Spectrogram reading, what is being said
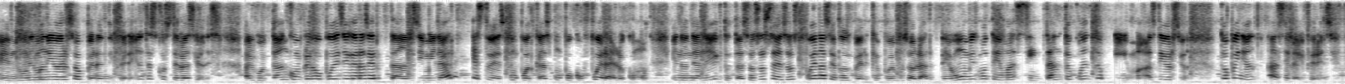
en un mismo universo pero en diferentes constelaciones. Algo tan complejo puede llegar a ser tan similar. Esto es un podcast un poco fuera de lo común, en donde anécdotas o sucesos pueden hacernos ver que podemos hablar de un mismo tema sin tanto cuento y más diversión. Tu opinión hace la diferencia.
